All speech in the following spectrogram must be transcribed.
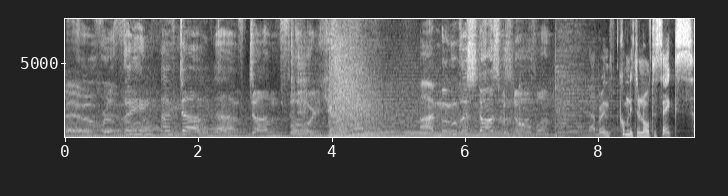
Everything I've done, I've done for you. I move the stars for no one. Labyrinth kom 1986.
